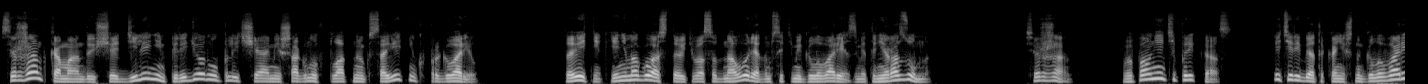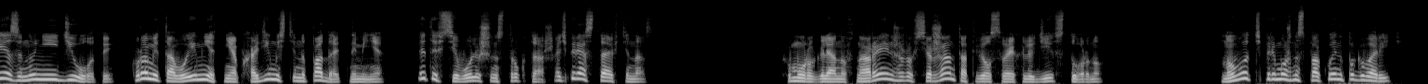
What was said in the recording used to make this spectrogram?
Сержант, командующий отделением, передернул плечами и, шагнув вплотную к советнику, проговорил. «Советник, я не могу оставить вас одного рядом с этими головорезами. Это неразумно». «Сержант, выполняйте приказ. Эти ребята, конечно, головорезы, но не идиоты. Кроме того, им нет необходимости нападать на меня. Это всего лишь инструктаж. А теперь оставьте нас». Хмуро глянув на рейнджеров, сержант отвел своих людей в сторону. «Ну вот, теперь можно спокойно поговорить»,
